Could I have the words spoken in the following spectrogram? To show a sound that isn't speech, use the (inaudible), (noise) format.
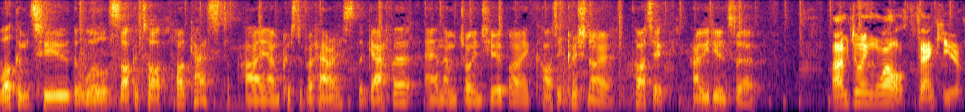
Welcome to the World Soccer Talk podcast. I am Christopher Harris, the gaffer, and I'm joined here by Kartik Krishnaiyer. Kartik, how are you doing, sir? I'm doing well, thank you.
